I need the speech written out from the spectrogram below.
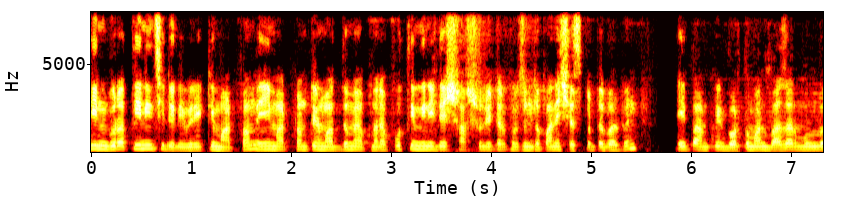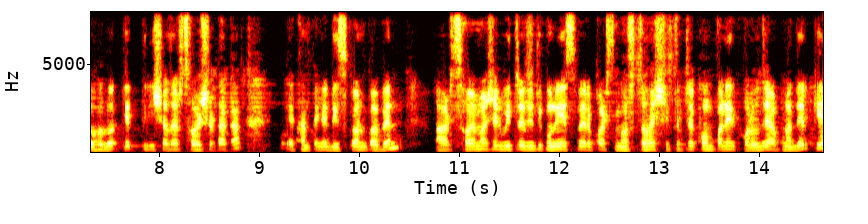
তিন গোড়া তিন ইঞ্চি ডেলিভারি একটি মাঠ পাম্প এই মাঠ পাম্পটির মাধ্যমে আপনারা প্রতি মিনিটে সাতশো লিটার পর্যন্ত পানি শেষ করতে পারবেন। এই পাম্পটির বর্তমান বাজার মূল্য হলো তেত্রিশ হাজার ছয়শো টাকা। এখান থেকে ডিসকাউন্ট পাবেন। আর ছয় মাসের ভিতরে যদি কোনো স্পেয়ার পার্টস নষ্ট হয়, সেক্ষেত্রে কোম্পানির খরচে আপনাদেরকে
